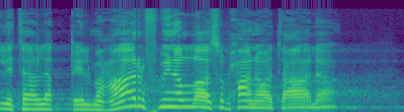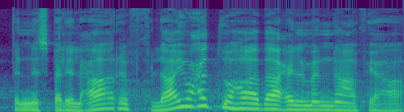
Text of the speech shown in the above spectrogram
لتلقي المعارف من الله سبحانه وتعالى. بالنسبة للعارف لا يعد هذا علما نافعا.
